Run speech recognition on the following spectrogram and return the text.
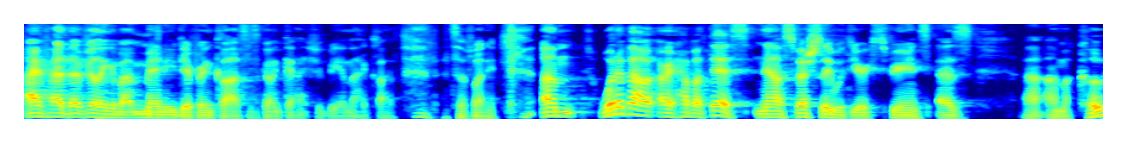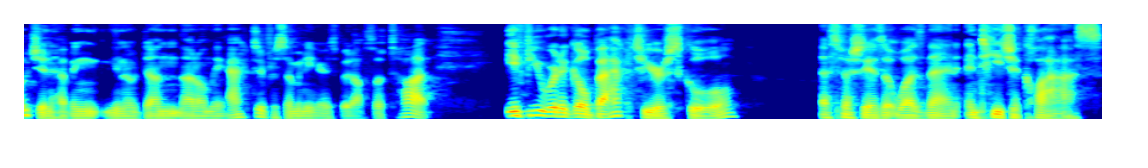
I've had that feeling about many different classes. Going, God, I should be in that class. That's so funny. Um, what about? All right, how about this? Now, especially with your experience as uh, I'm a coach and having you know done not only acted for so many years but also taught. If you were to go back to your school, especially as it was then, and teach a class,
